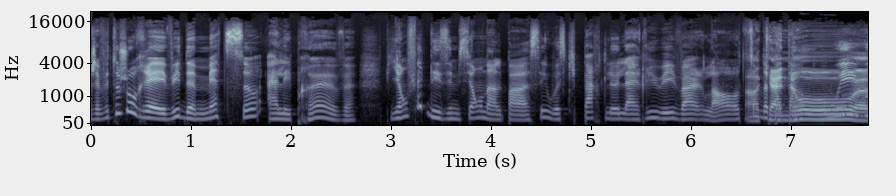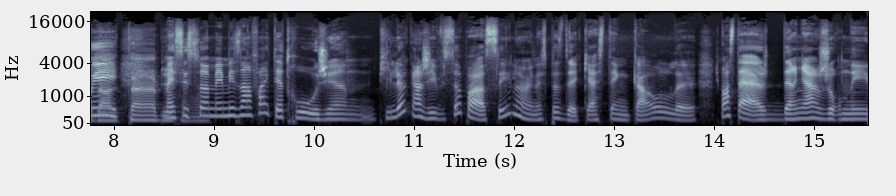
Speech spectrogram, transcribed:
J'avais toujours rêvé de mettre ça à l'épreuve. Puis ils ont fait des émissions dans le passé où est-ce qu'ils partent là, la ruée vers toutes En de canot, Oui, euh, oui. dans le temps. bien Mais c'est ça, mais mes enfants étaient trop jeunes. Puis là, quand j'ai vu ça passer, là, une espèce de casting call, euh, je pense que c'était la dernière journée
